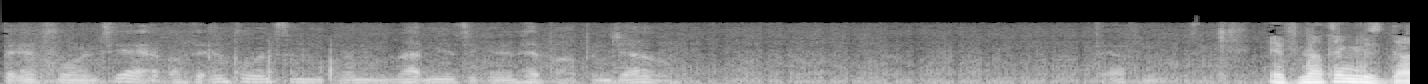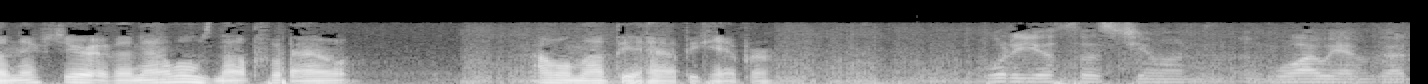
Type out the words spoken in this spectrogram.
the influence. Yeah, of the influence in, in rap music and in hip hop in general. Definitely. If nothing is done next year, if an album's not put out, I will not be a happy camper. What are your thoughts, Jim, on, on why we haven't got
